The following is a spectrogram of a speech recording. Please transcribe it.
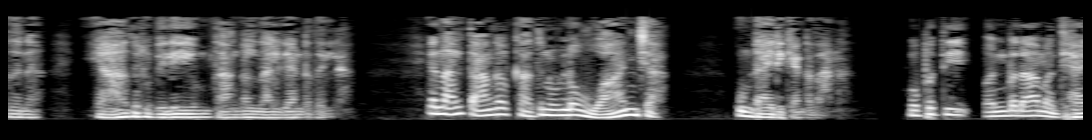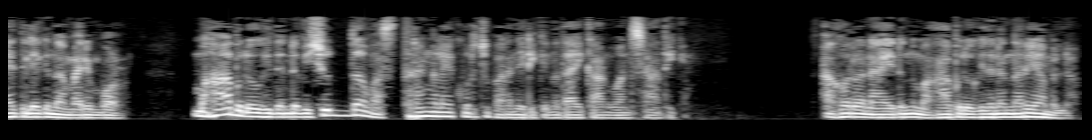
അതിന് യാതൊരു വിലയും താങ്കൾ നൽകേണ്ടതില്ല. എന്നാൽ താങ്കൾക്ക് അതിനുള്ള വാഞ്ച ഉണ്ടായിരിക്കേണ്ടതാണ്. മുപ്പത്തി ഒൻപതാം അധ്യായത്തിലേക്ക് നാം വരുമ്പോൾ മഹാപുരോഹിതന്റെ വിശുദ്ധ വസ്ത്രങ്ങളെക്കുറിച്ച് പറഞ്ഞിരിക്കുന്നതായി കാണുവാൻ സാധിക്കും. അഹോരോനായിരുന്നു മഹാപുരോഹിതനെന്നറിയാമല്ലോ.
